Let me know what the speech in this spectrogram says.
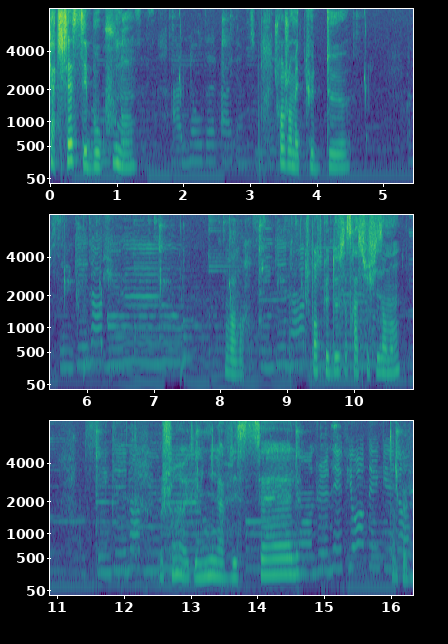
4 chaises, c'est beaucoup, non? Je crois que j'en mettre que deux. On va voir. Je pense que deux, ça sera suffisant, non? Le champ avec les mini lave-vaisselle. Attends, j'ai pas vu.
